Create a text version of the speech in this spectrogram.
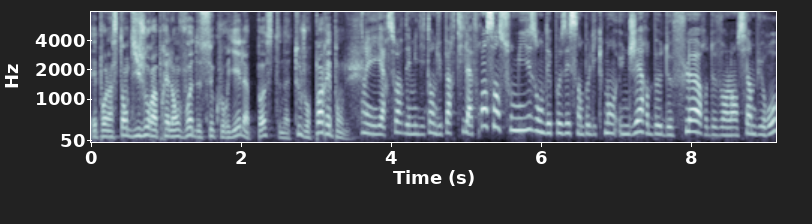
Et pour l'instant, dix jours après l'envoi de ce courrier, la poste n'a toujours pas répondu. Et hier soir, des militants du parti La France Insoumise ont déposé symboliquement une gerbe de fleurs devant l'ancien bureau.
